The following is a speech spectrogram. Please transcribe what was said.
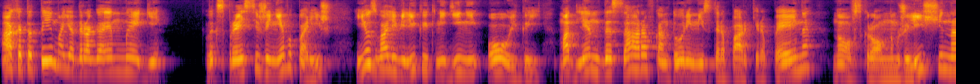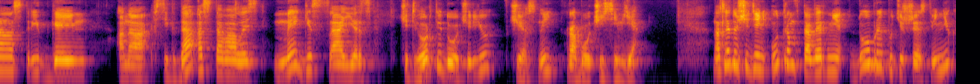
«Ах, это ты, моя дорогая Мэгги!» В экспрессе Женева-Париж ее звали великой княгиней Ольгой, Мадлен де Сара в конторе мистера Паркера Пейна, но в скромном жилище на Стрит-Гейм она всегда оставалась Мэгги Сайерс, четвертой дочерью в честной рабочей семье. На следующий день утром в таверне «Добрый путешественник»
